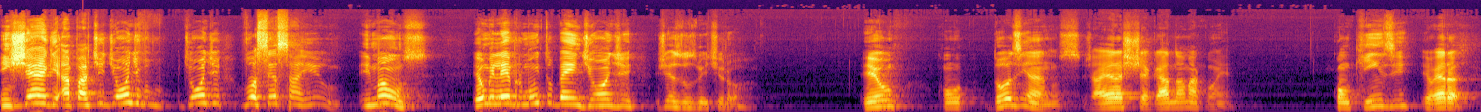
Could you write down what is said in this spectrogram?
Enxergue a partir de onde de onde você saiu. Irmãos, eu me lembro muito bem de onde Jesus me tirou. Eu, com 12 anos, já era chegado na maconha. Com 15, eu era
